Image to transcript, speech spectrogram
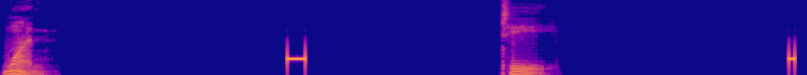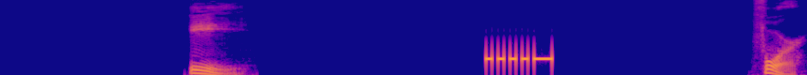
One. T. E. Four.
